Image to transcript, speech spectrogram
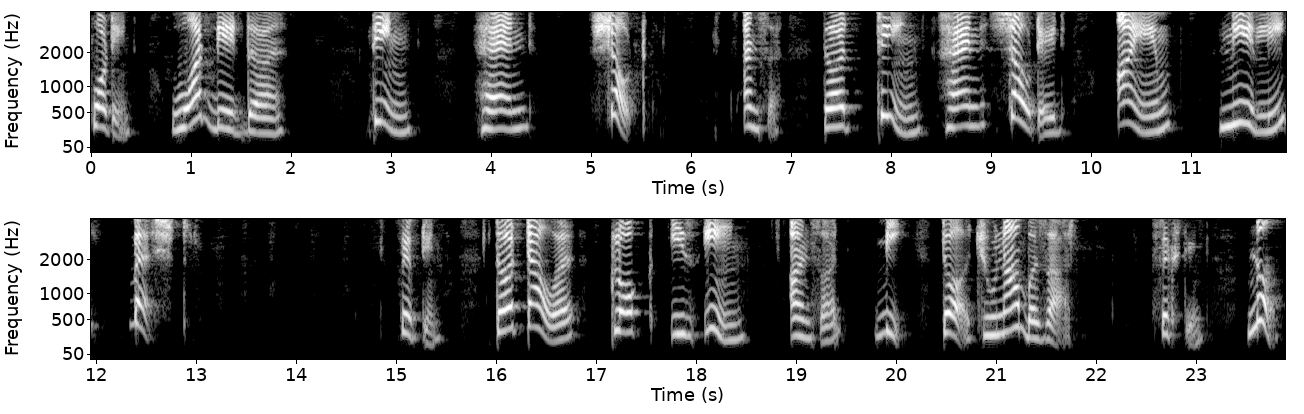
14. What did the thin hand shout? Answer. The thin hand shouted, I am nearly best. 15. The tower clock is in. Answered B. The Juna Bazaar. 16. No,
